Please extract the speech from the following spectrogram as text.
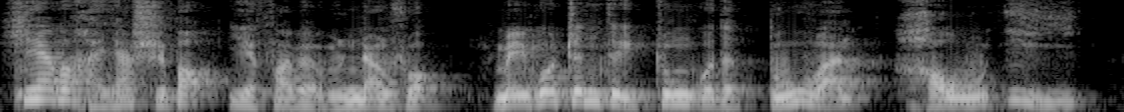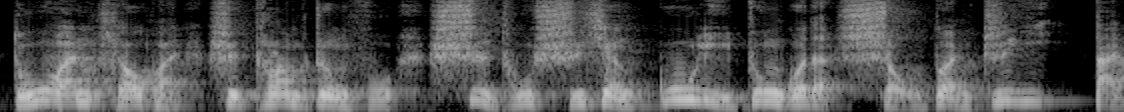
新加坡海峡时报也发表文章说，美国针对中国的毒丸毫无意义，毒丸条款是特朗普政府试图实现孤立中国的手段之一，但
